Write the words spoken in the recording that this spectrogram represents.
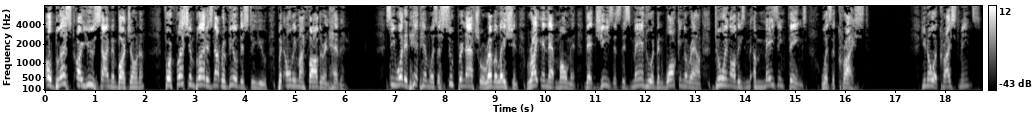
Oh, blessed are you, Simon Barjona, for flesh and blood has not revealed this to you, but only my Father in heaven. See, what had hit him was a supernatural revelation right in that moment that Jesus, this man who had been walking around doing all these amazing things, was the Christ. You know what Christ means?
